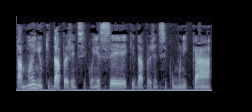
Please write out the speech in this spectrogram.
tamanho que dá para a gente se conhecer, que dá para a gente se comunicar.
